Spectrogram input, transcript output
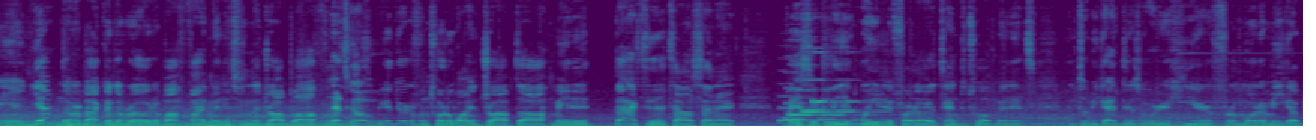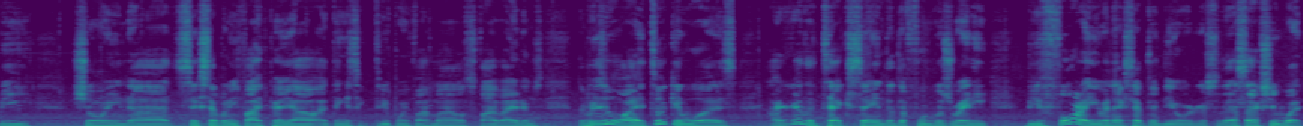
And yeah, now we're back on the road about five minutes from the drop off. Let's go. We got the order from Total Wine dropped off, made it back to the town center. Basically waited for another 10 to 12 minutes until we got this order here from Mon Ami Gabi showing uh, 675 payout. I think it's like 3.5 miles, five items. The reason why I took it was I got the text saying that the food was ready before I even accepted the order. So that's actually what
